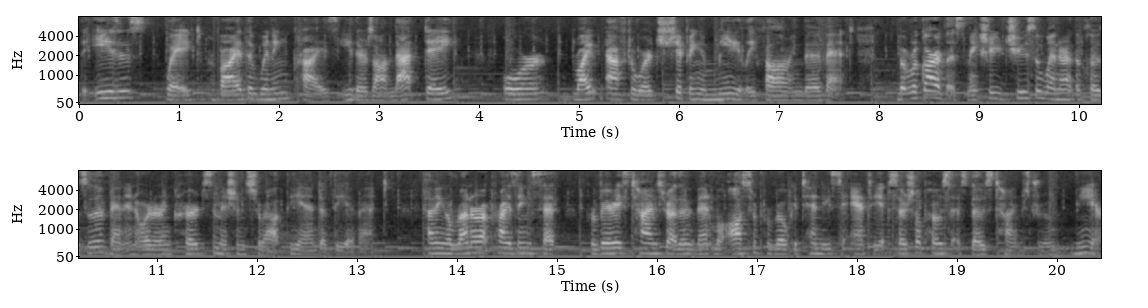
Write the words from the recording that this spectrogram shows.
The easiest way to provide the winning prize either is on that day or right afterwards, shipping immediately following the event. But regardless, make sure you choose the winner at the close of the event in order to encourage submissions throughout the end of the event. Having a runner up prizing set for various times throughout the event will also provoke attendees to ante up social posts as those times drew near.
